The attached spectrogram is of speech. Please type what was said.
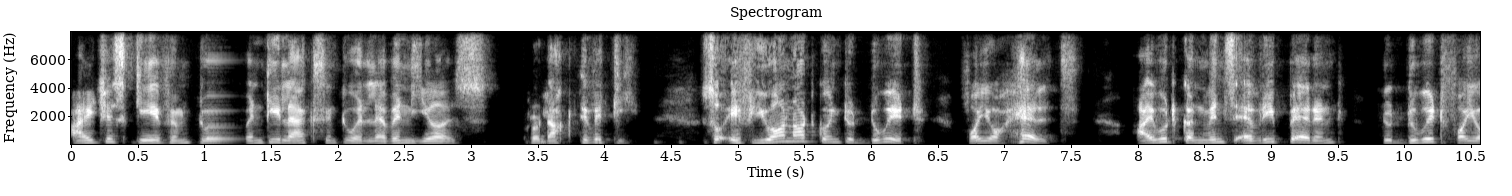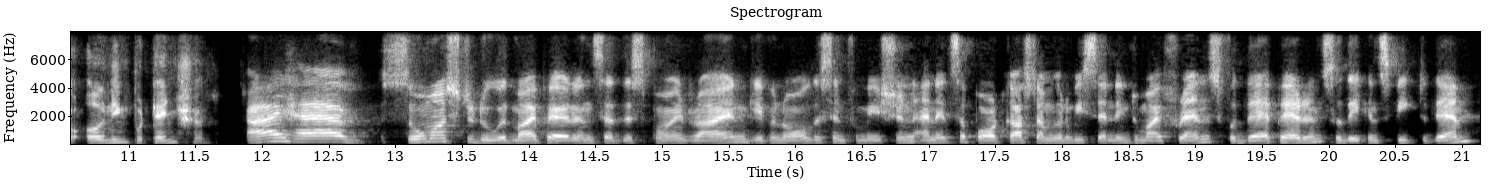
I just gave him 20 lakhs into 11 years productivity. So if you are not going to do it for your health, I would convince every parent to do it for your earning potential. I have so much to do with my parents at this point, Ryan, given all this information. And it's a podcast I'm going to be sending to my friends for their parents so they can speak to them.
